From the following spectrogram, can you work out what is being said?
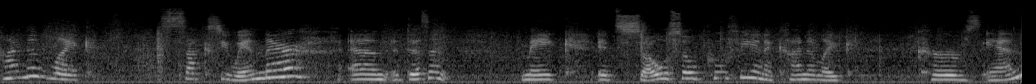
kind of like sucks you in there and it doesn't make it so, so poofy and it kind of like curves in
